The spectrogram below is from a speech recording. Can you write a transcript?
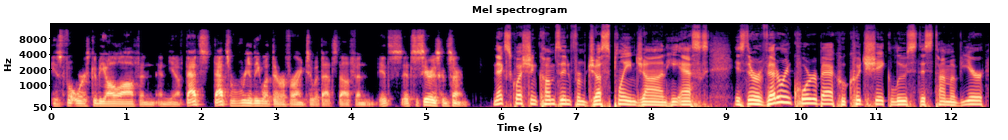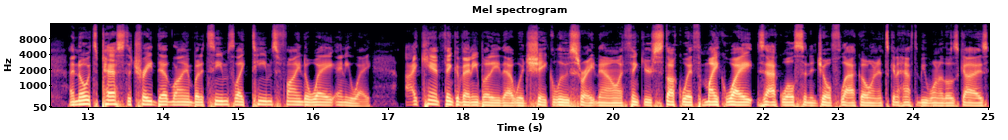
his footwork's going to be all off. And and you know that's that's really what they're referring to with that stuff. And it's it's a serious concern Next question comes in from Just Plain John. He asks Is there a veteran quarterback who could shake loose this time of year? I know it's past the trade deadline, but it seems like teams find a way anyway. I can't think of anybody that would shake loose right now. I think you're stuck with Mike White, Zach Wilson, and Joe Flacco, and it's going to have to be one of those guys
